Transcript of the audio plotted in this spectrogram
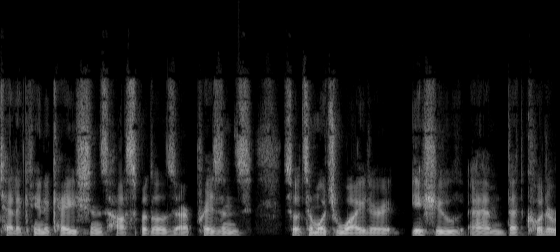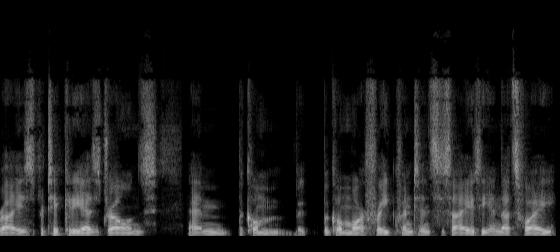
telecommunications, hospitals, or prisons. So it's a much wider issue um, that could arise, particularly as drones. Um, become become more frequent in society, and that's why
